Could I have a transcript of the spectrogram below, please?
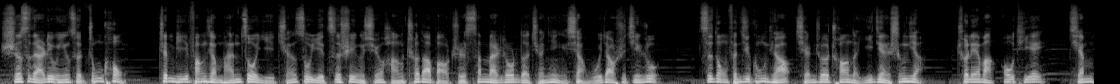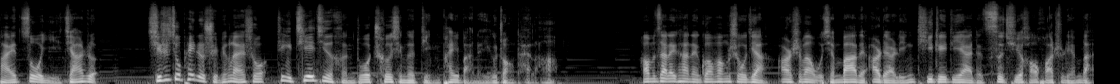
十四点六英寸中控、真皮方向盘座椅、全速域自适应巡航、车道保持三百六的全景影像、无钥匙进入、自动分区空调、前车窗的一键升降、车联网 OTA、前排座椅加热。其实就配置水平来说，这接近很多车型的顶配版的一个状态了啊。好，我们再来看那官方售价二十万五千八的二点零 TJDI 的四驱豪华智联版，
